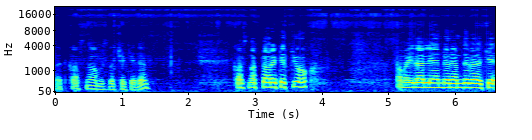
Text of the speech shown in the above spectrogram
Evet kasnağımızı da çekelim. Kasnakta hareket yok. Ama ilerleyen dönemde belki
